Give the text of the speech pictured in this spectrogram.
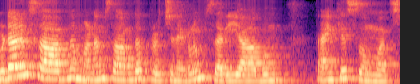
உடல் சார்ந்த மனம் சார்ந்த பிரச்சனைகளும் சரியாகும். தேங்க்யூ ஸோ மச்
